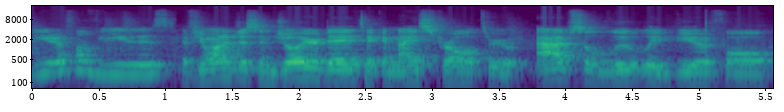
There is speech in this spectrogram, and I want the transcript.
beautiful views. If you want to just enjoy your day, take a nice stroll through absolutely beautiful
